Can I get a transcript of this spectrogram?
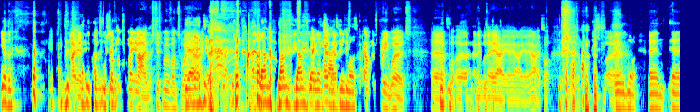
Yeah. Then let's, move AI. let's just move on to AI. Yeah, Dan, Dan's, Dan's getting excited. Count the three words. Uh, but uh, and it was AI, AI, AI. But, uh, here we go. Um, uh,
